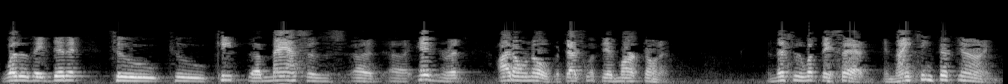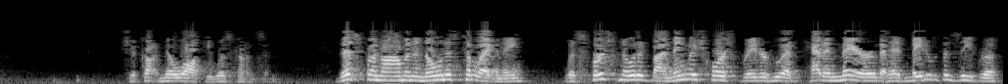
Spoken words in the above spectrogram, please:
whether they did it to, to keep the masses uh, uh, ignorant, I don't know, but that's what they had marked on it. And this is what they said in 1959, Chicago, Milwaukee, Wisconsin. This phenomenon, known as telegony, was first noted by an English horse breeder who had had a mare that had mated with a zebra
